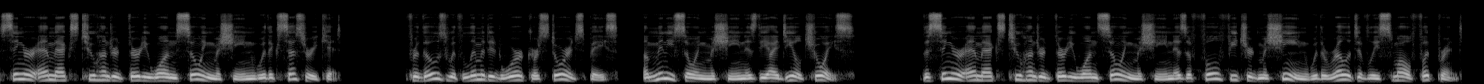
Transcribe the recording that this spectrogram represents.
Singer MX231 Sewing Machine with Accessory Kit. For those with limited work or storage space, a mini sewing machine is the ideal choice. The Singer MX231 sewing machine is a full-featured machine with a relatively small footprint.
